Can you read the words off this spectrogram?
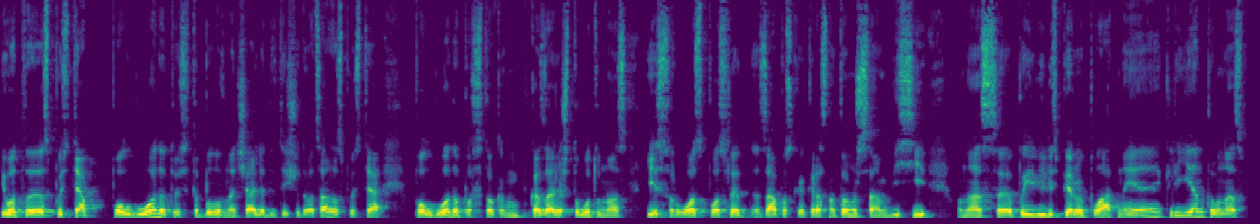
И вот э, спустя полгода, то есть это было в начале 2020, спустя полгода после того, как мы показали, что вот у нас есть рост, после запуска как раз на том же самом VC у нас э, появились первые платные клиенты, у нас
